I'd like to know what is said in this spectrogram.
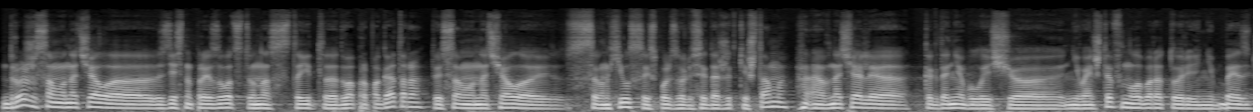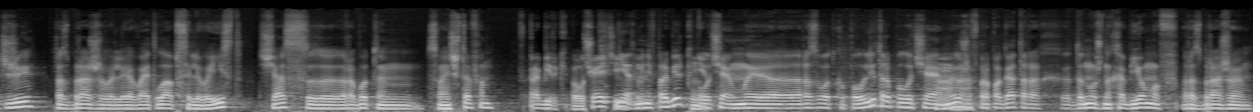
Дрожжи с самого начала здесь на производстве у нас стоит э, два пропагатора. То есть с самого начала с Seven Hills использовали всегда жидкие штаммы. А в начале, когда не было еще ни Вайнштефана лаборатории, ни BSG, разбраживали White Labs или Weist. Сейчас э, работаем с Вайнштефан. В пробирке получаете? Нет, мы не в пробирке Нет. получаем, мы э, разводку пол-литра получаем, Ага. мы уже в пропагаторах до нужных объемов разбраживаем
